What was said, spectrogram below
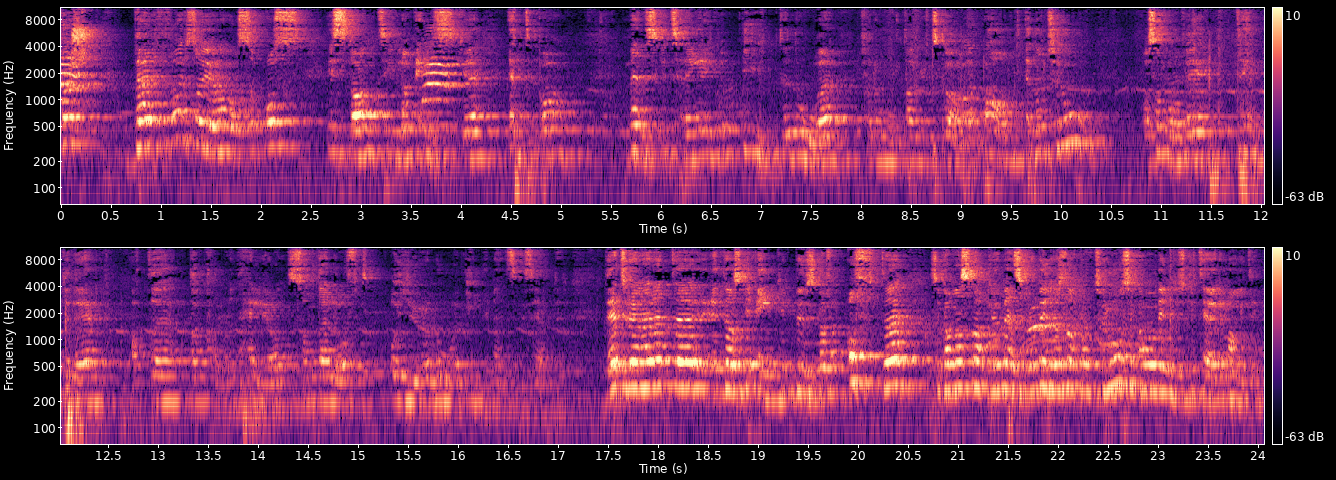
først. Derfor så gjør Han også oss i stand til å elske etterpå. Mennesket trenger ikke å yte noe for å motta Guds gave, annet enn å tro. Og så må vi tenke det at uh, da kommer Den hellige ånd, som det er lovt, og gjør noe inni menneskets hjerter. Det tror jeg er et, eh, et, ganske enkelt budskap. Ofte så kan man snakke med mennesker og begynne å snakke om tro, så kan man begynne å diskutere mange ting.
